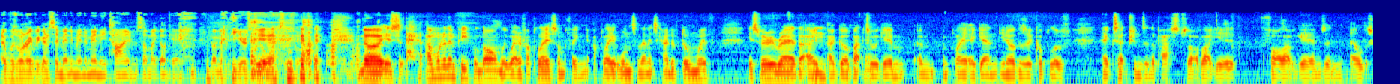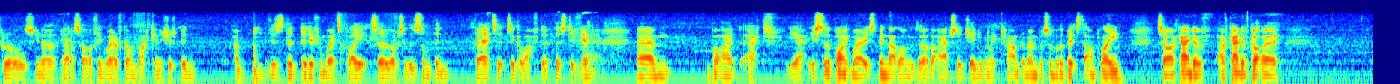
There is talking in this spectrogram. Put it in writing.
I was wondering if you're going to say many, many, many times. I'm like, okay, but many years ago Yeah. as well. no, it's I'm one of them people normally where if I play something, I play it once and then it's kind of done with. It's very rare that I, I go back to a game and, and play it again. You know, there's a couple of exceptions in the past, sort of like your Fallout games and Elder Scrolls, you know, Yeah. that sort of thing, where I've gone back and it's just been I, there's the, a different way to play it. So obviously there's something there to, to go after that's different. Yeah. Um, but I, I, yeah, it's to the point where it's been that long ago that I actually genuinely can't remember some of the bits that I'm playing. So I kind of, I've kind of got a,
